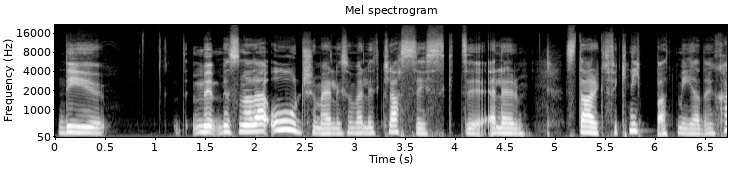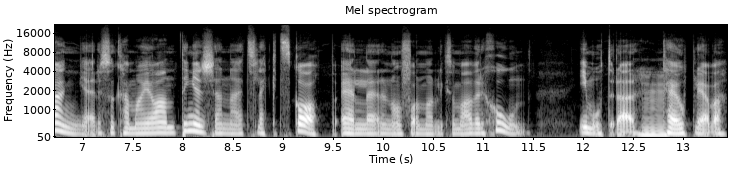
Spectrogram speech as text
Det är ju med, med sådana där ord som är liksom väldigt klassiskt eh, eller starkt förknippat med en genre så kan man ju antingen känna ett släktskap eller någon form av liksom aversion emot det där Mm. kan jag uppleva.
